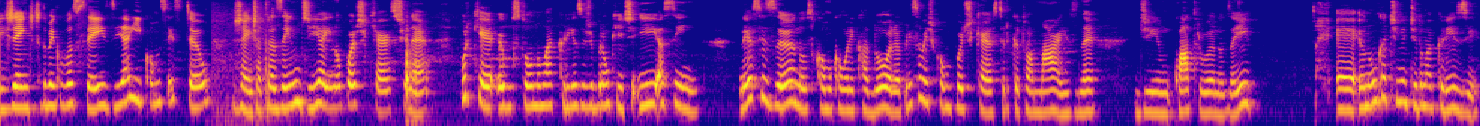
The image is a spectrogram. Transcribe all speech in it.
Oi, gente, tudo bem com vocês? E aí, como vocês estão? Gente, atrasei um dia aí no podcast, né? Porque eu estou numa crise de bronquite. E, assim, nesses anos como comunicadora, principalmente como podcaster, que eu tô há mais, né, de quatro anos aí, é, eu nunca tinha tido uma crise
